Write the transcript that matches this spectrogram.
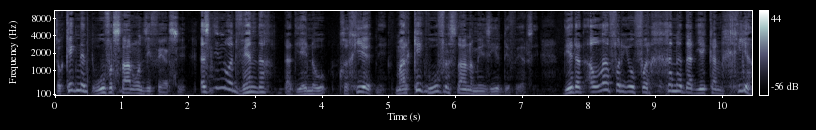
Nou kyk net hoe verstaan ons die versie. Is nie noodwendig dat jy nou gegee het nie, maar kyk hoe verstaan 'n mens hierdie versie. Deurdat Allah vir jou vergun het dat jy kan gee.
